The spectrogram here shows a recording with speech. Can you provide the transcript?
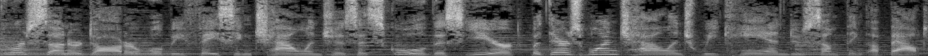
Your son or daughter will be facing challenges at school this year, but there's one challenge we can do something about,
